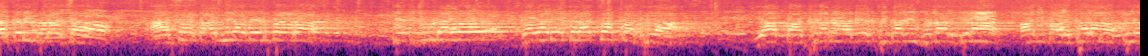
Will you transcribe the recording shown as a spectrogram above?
नंबरचा मार्करी करायचा असा डावीला वेळ पळाला केजू डायव्हर गवाडेकरांचा पाखरा. या पाखरानं अनेक ठिकाणी गुलाल केला आणि मालकाला आपलं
